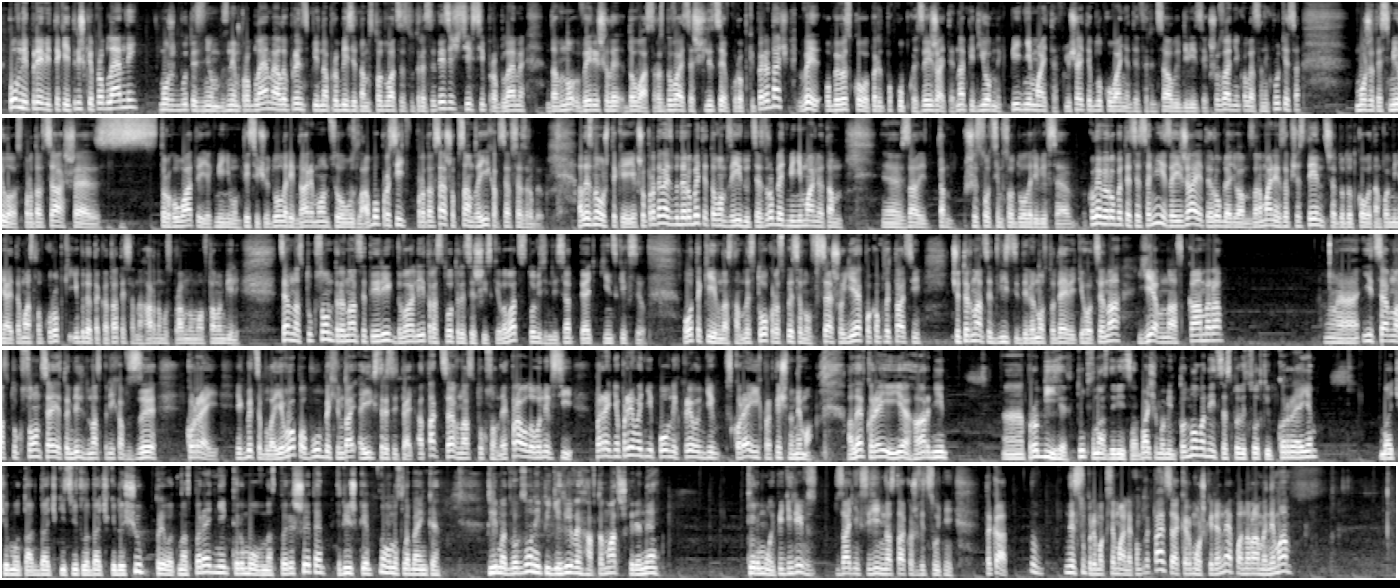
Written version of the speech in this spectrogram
Повний привід такий трішки проблемний. Можуть бути з ним, з ним проблеми, але в принципі на пробізі там 120-130 тисяч ці всі проблеми давно вирішили до вас. Розбиваються шліци в коробці передач. Ви обов'язково перед покупкою заїжджайте на підйомник, піднімайте, включайте блокування диференціалу. і Дивіться, якщо задні колеса не крутяться, можете сміло з продавця ще з- торгувати як мінімум тисячу доларів на ремонт цього вузла. Або просіть продавця, щоб сам заїхав, це все зробив. Але знову ж таки, якщо продавець буде робити, то вам заїдуть це зроблять мінімально там, е, за там, 600-700 доларів і все. Коли ви робите це самі, заїжджаєте, роблять вам з нормальних запчастин, ще додатково там поміняєте масло в коробці і будете кататися на гарному справному автомобілі. Це в нас Tucson 13 рік, 2 літра, 136 кВт, 185 кінських сил. От такий в нас там листок, розписано все, що є по комплектації. 14299 його ціна. Є в нас камера. Е, І це в нас Tucson, цей автомобіль до нас приїхав з Кореї. Якби це була Європа, був би Hyundai AX35. А так це в нас Tucson. Як правило, вони всі передньоприводні, повних приводів з Кореї їх практично нема. Але в Кореї є гарні е, пробіги. Тут в нас дивіться, бачимо, він тонований, це 100% Корея. Бачимо так, датчики світла, датчики дощу. Привод у нас передній, кермо у нас перешите трішки, ну воно слабеньке. Клімат двохзонний, підігріви, автомат, шкіряне кермо. Підігрів задніх сидінь у нас також відсутній. Така ну, не супер максимальна комплектація, кермо шкіряне, панорами нема.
